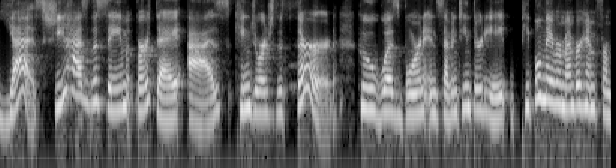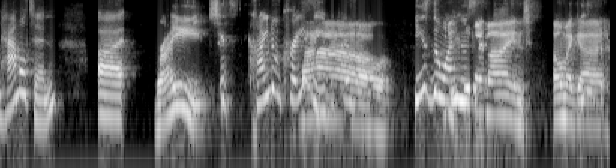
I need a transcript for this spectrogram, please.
Yes, she has the same birthday as King George III, who was born in 1738. People may remember him from Hamilton. Uh, right. It's kind of crazy wow. he's the one who's my mind. Oh my God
